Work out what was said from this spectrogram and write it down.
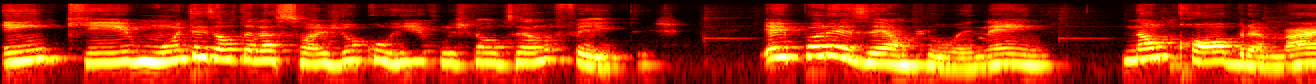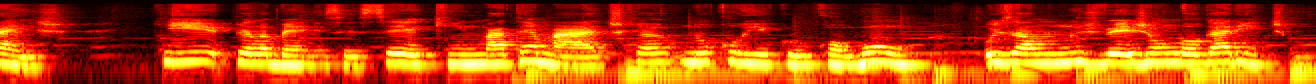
em que muitas alterações do currículo estão sendo feitas. E aí, por exemplo, o Enem não cobra mais que pela BNCC que em matemática, no currículo comum, os alunos vejam logaritmo.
